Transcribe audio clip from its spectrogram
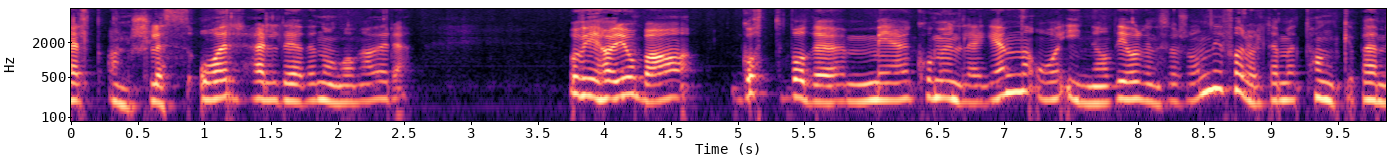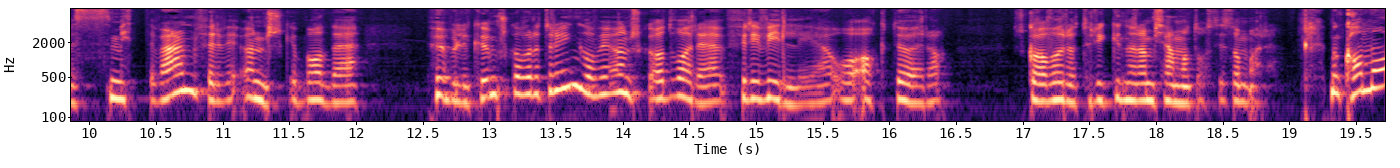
helt annerledes år enn det det noen gang har vært. Og vi har jobba godt både med kommunelegen og innad i organisasjonen i forhold til med tanke på det med smittevern, for vi ønsker både publikum skal være trygg, og vi ønsker at våre frivillige og aktører skal være trygge når de kommer til oss i sommer. Men hva må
